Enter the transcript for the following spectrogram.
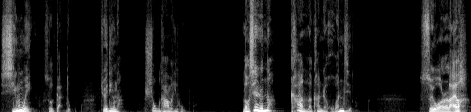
行为所感动，决定呢收他为徒。老仙人呢看了看这环境，随我而来吧。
